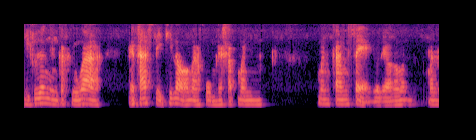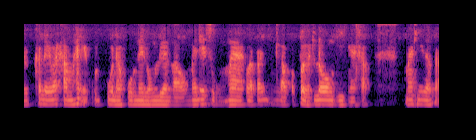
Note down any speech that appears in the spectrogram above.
อีกเรื่องหนึ่งก็คือว่าไอ้พลาสติกที่เราเอามาคุมนะครับ มัน มันกันแสงอยู่แล้วเนาะมันมันก็เลยว่าทำให้อุณหภูมิในโรงเรือนเราไม่ได้สูงมาก แล้วก็เราก็เปิดโล่งอีกนะครับบางทีเราก็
